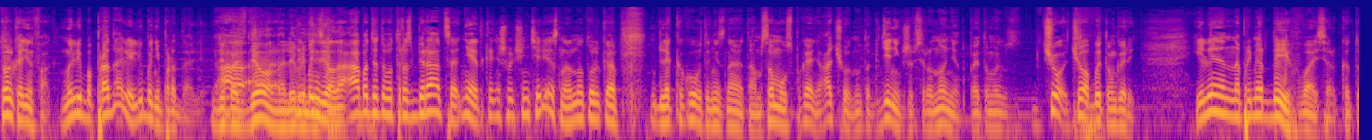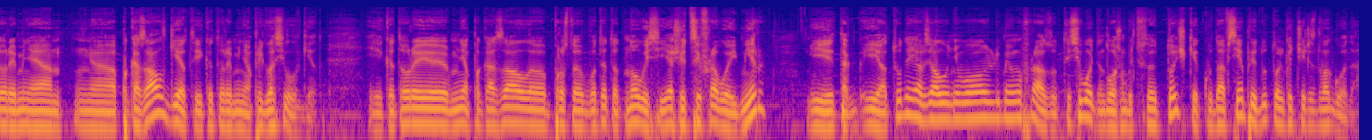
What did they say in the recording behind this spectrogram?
только один факт. Мы либо продали, либо не продали. Либо сделано, либо либо не не сделано. А вот это вот разбираться, нет, это, конечно, очень интересно, но только для какого-то, не знаю, там, самоуспокоения. А что, ну так денег же все равно нет, поэтому что об этом говорить? Или, например, Дэйв Вайсер, который меня э, показал ГЕТ и который меня пригласил в ГЕТ, и который мне показал э, просто вот этот новый сияющий цифровой мир, и, так, и оттуда я взял у него любимую фразу. Ты сегодня должен быть в той точке, куда все придут только через два года.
